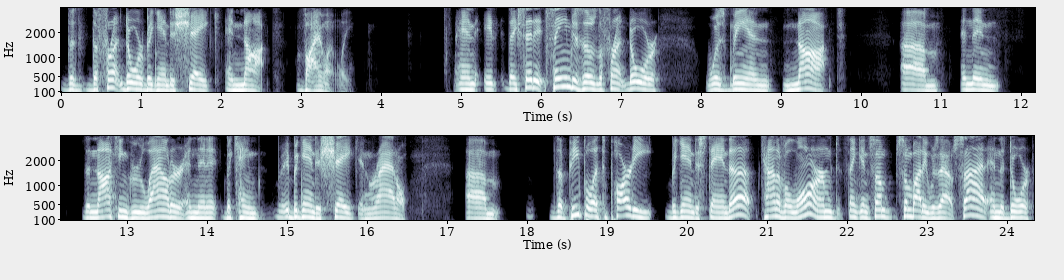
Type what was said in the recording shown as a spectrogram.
the the front door began to shake and knock violently. And it they said it seemed as though the front door was being knocked, um, and then the knocking grew louder, and then it became it began to shake and rattle. Um, the people at the party began to stand up, kind of alarmed, thinking some somebody was outside, and the door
